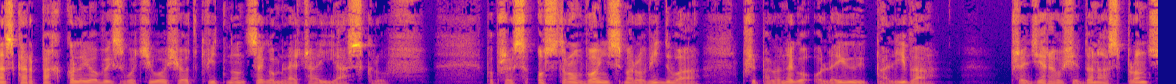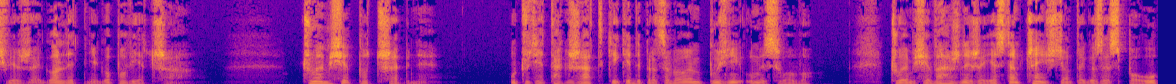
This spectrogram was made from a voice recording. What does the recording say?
Na skarpach kolejowych złociło się od kwitnącego mlecza i jaskrów. Poprzez ostrą woń smarowidła, przypalonego oleju i paliwa przedzierał się do nas prąd świeżego letniego powietrza. Czułem się potrzebny. Uczucie tak rzadkie, kiedy pracowałem później umysłowo. Czułem się ważny, że jestem częścią tego zespołu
